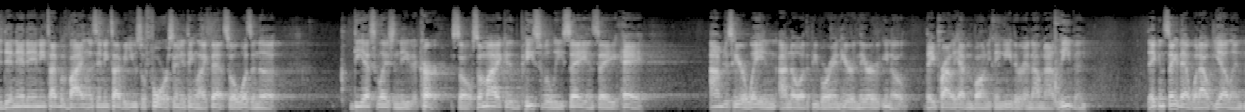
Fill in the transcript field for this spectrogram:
it didn't end in any type of violence, any type of use of force, anything like that. So it wasn't a de-escalation needed to occur. So somebody could peacefully say and say, "Hey, I'm just here waiting. I know other people are in here and they're, you know, they probably haven't bought anything either, and I'm not leaving." They can say that without yelling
